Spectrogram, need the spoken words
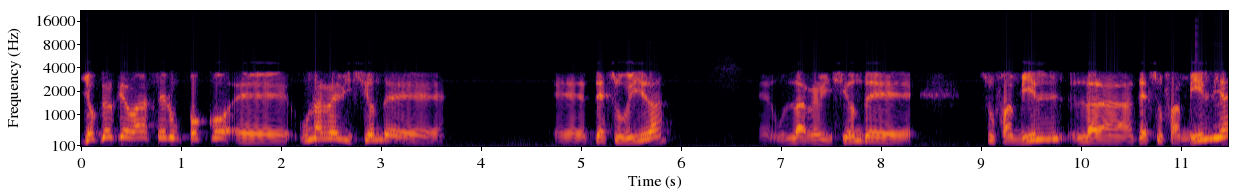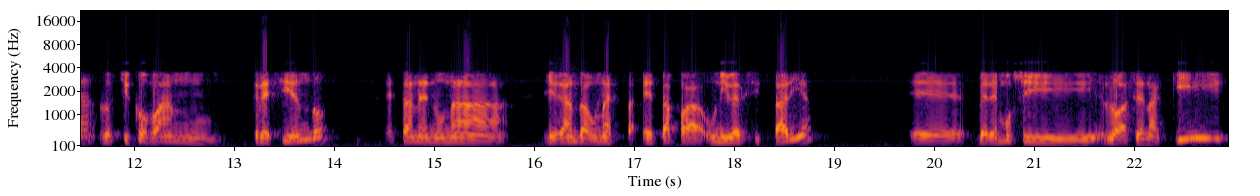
Yo creo que va a ser un poco una revisión de, de su vida, la revisión de su familia, la, de su familia, los chicos van creciendo, están en una, llegando a una etapa universitaria. Eh, veremos si lo hacen aquí,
